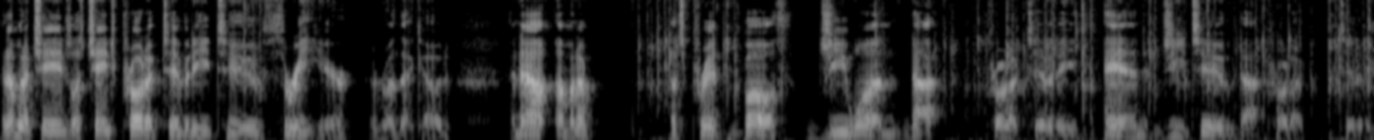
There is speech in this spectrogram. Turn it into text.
And I'm going to change, let's change productivity to 3 here and run that code. And now I'm going to, let's print both g1 dot productivity and g2 dot productivity.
